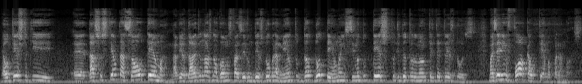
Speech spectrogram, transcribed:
É o texto que é, dá sustentação ao tema. Na verdade, nós não vamos fazer um desdobramento do, do tema em cima do texto de Deuteronômio 33, 12. Mas ele enfoca o tema para nós.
